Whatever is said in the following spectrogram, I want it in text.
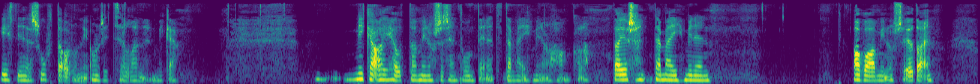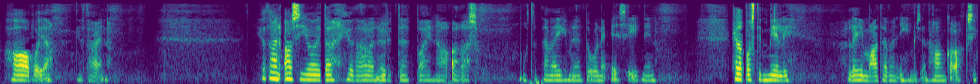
viestinsä suhtaudun, niin on sitten sellainen, mikä, mikä aiheuttaa minussa sen tunteen, että tämä ihminen on hankala. Tai jos hän, tämä ihminen avaa minussa jotain haavoja, jotain, jotain asioita, joita olen yrittänyt painaa alas, mutta tämä ihminen tuo ne esiin, niin helposti mieli leimaa tämän ihmisen hankalaksi.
